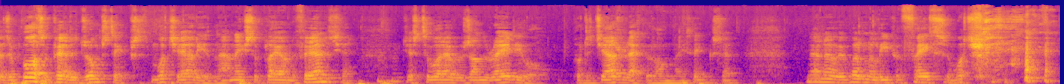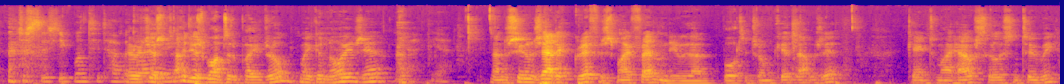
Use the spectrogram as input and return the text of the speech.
Because I bought a pair of drumsticks much earlier than that, and I used to play on the furniture, Mhm. just to whatever was on the radio, or put a jazz record on, I think. So, no, no, it wasn't a leap of faith so much. Just as you wanted to have a It was go. just, I just wanted to play drums, make a noise, yeah. yeah, yeah. And as soon as Eric Griffiths, my friend, knew that I'd bought a drum kit, that was it. Came to my house to listen to me,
